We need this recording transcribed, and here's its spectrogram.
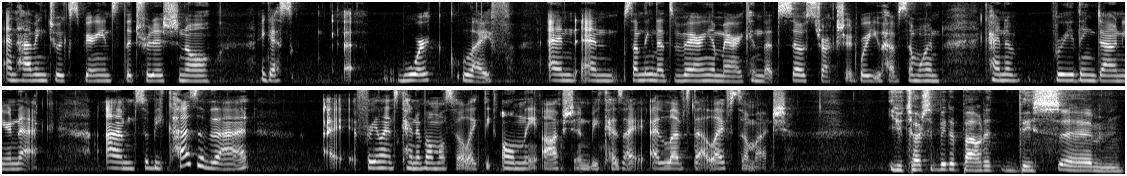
and having to experience the traditional, I guess, uh, work life and and something that's very American that's so structured where you have someone kind of breathing down your neck. Um, so because of that, I, freelance kind of almost felt like the only option because I, I loved that life so much. You touched a bit about it. This um,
